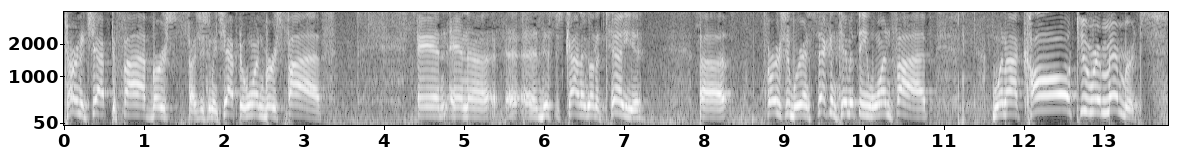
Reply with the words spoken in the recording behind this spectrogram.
Turn to chapter 5, verse, excuse me, chapter 1, verse 5. And, and uh, uh, this is kind of going to tell you. Uh, first, we're in 2 Timothy 1 5. When I call to remembrance,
